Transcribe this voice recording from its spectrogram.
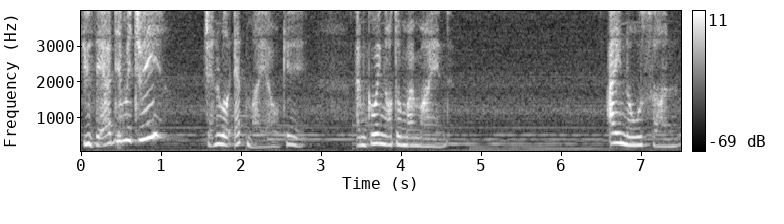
You there, Dimitri? General Admire, okay. I'm going out of my mind. I know, son.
